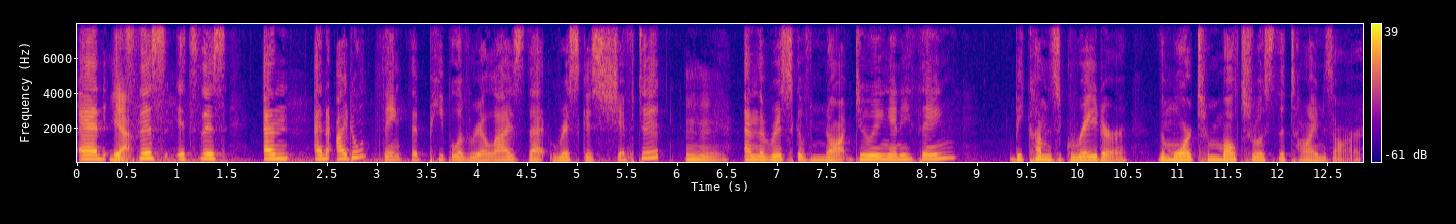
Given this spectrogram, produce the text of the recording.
and Yeah. it's this. It's this, and and I don't think that people have realized that risk is shifted, mm-hmm. and the risk of not doing anything becomes greater the more tumultuous the times are.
